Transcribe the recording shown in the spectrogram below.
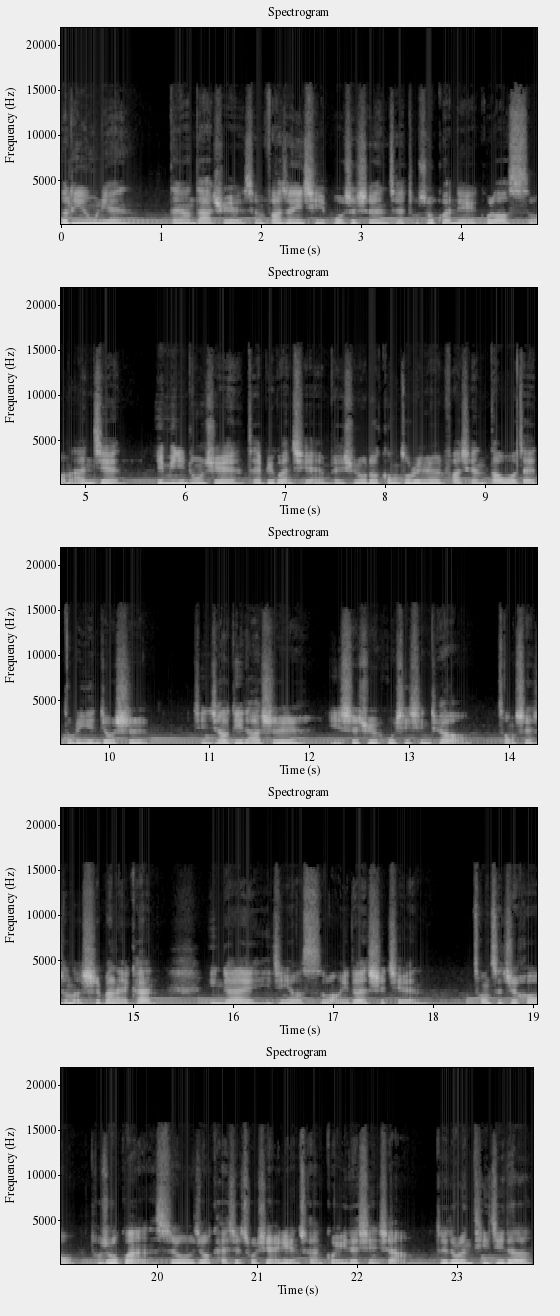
二零一五年，丹阳大学曾发生一起博士生在图书馆内过劳死亡的案件。一名女同学在闭馆前被巡逻的工作人员发现倒卧在独立研究室，警消抵达时已失去呼吸心跳。从身上的尸斑来看，应该已经有死亡一段时间。从此之后，图书馆似乎就开始出现一连串诡异的现象。最多人提及的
